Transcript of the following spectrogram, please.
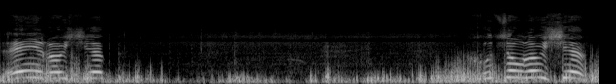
Hé hey, Roosje! Goed zo Roosje!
